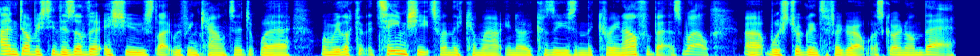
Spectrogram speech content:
and obviously there's other issues like we've encountered where when we look at the team sheets when they come out you know because they're using the korean alphabet as well uh, we're struggling to figure out what's going on there.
